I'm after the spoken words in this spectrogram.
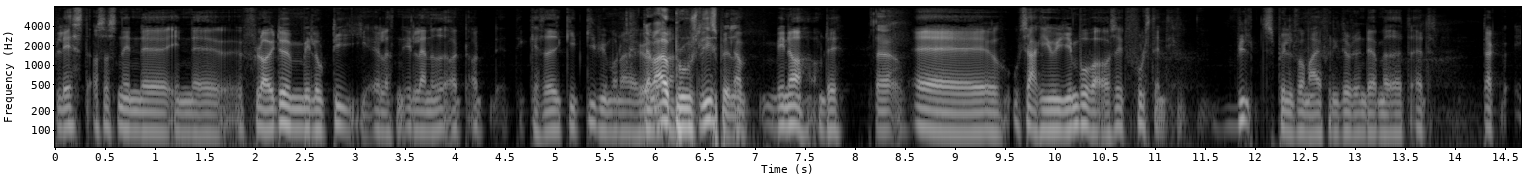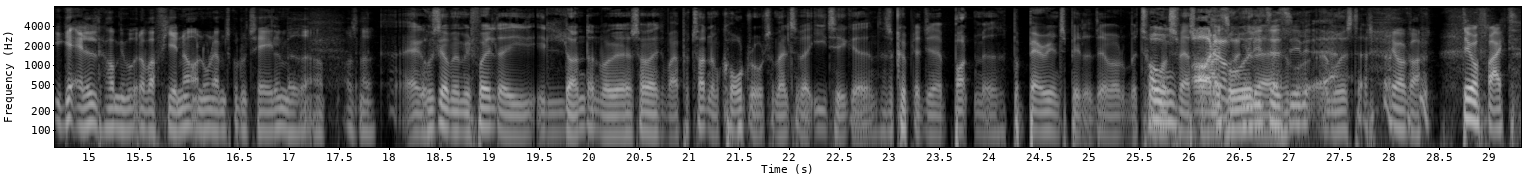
blæst, og så sådan en, øh, en øh, fløjtemelodi, eller sådan et eller andet, og, og det kan stadig give, give mig, når jeg hører Der var jo. Bruce Lee-spillet. Jeg minder om det. Ja. Øh, Usagi Yojimbo var også et fuldstændig vildt spil for mig, fordi det var den der med, at, at der ikke alle kom imod, der var fjender, og nogle af dem skulle du tale med, og, og sådan noget. Jeg kan huske, at jeg var med mine forældre i, i London, hvor jeg så var jeg på Tottenham Court Road, som altid var IT-gaden. Og så købte jeg det der bånd med Barbarian-spillet, der var du med to Oh, oh, svær åh, det var hovedet lige til at af, sige det, af ja. modstand. Det var godt. Det var frækt.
